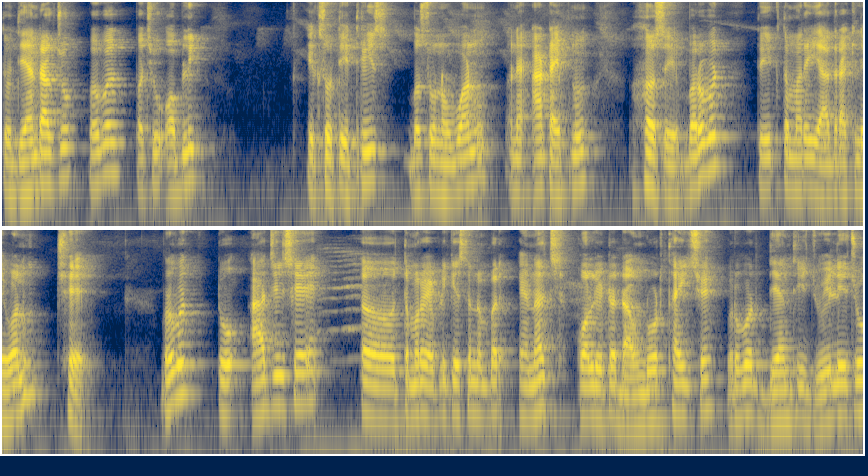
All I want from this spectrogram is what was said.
તો ધ્યાન રાખજો, બરાબર? પછી ઓબ્લિક એકસો તેત્રીસ, બસો નવ્વાણું અને આ ટાઈપનું હશે, બરાબર? તો એક તમારે યાદ રાખી લેવાનું છે, બરાબર? તો આ જે છે તમારો એપ્લિકેશન નંબર એના જ કોલ લેટર ડાઉનલોડ થાય છે, બરાબર? ધ્યાનથી જોઈ લેજો,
